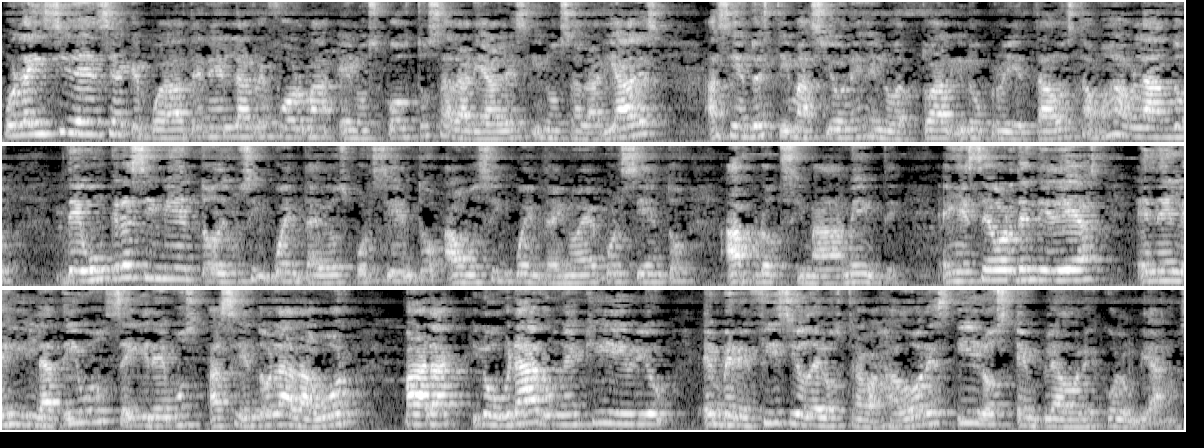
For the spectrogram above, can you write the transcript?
por la incidencia que pueda tener la reforma en los costos salariales y no salariales, haciendo estimaciones en lo actual y lo proyectado. Estamos hablando de un crecimiento de un 52% a un 59% aproximadamente. En ese orden de ideas, en el legislativo seguiremos haciendo la labor para lograr un equilibrio en beneficio de los trabajadores y los empleadores colombianos.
